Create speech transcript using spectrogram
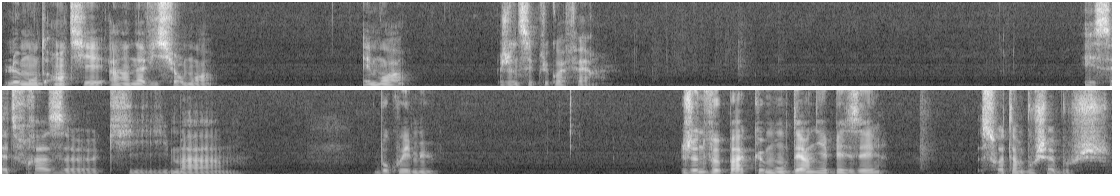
le monde entier a un avis sur moi, et moi, je ne sais plus quoi faire. Et cette phrase euh, qui m'a beaucoup ému, je ne veux pas que mon dernier baiser soit un bouche à bouche.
